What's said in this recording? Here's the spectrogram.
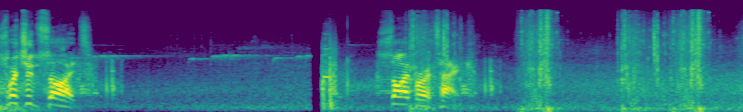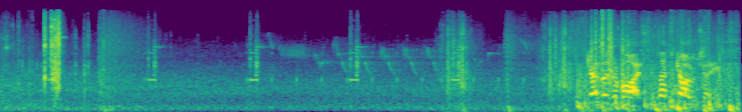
Switching sides. Cyber attack. Get the device. Let's go, team.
